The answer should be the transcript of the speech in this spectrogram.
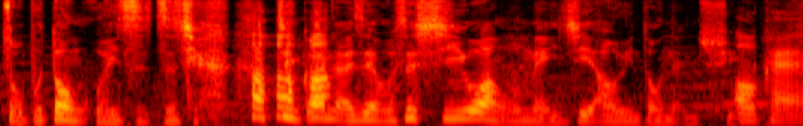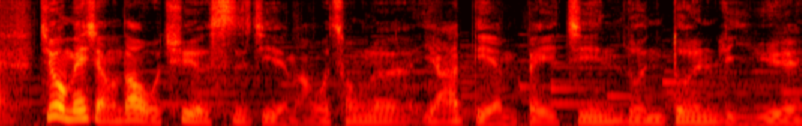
走不动为止之前进棺材之前，我是希望我每一届奥运都能去。OK，结果没想到我去了四届嘛，我从了雅典、北京、伦敦、里约。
